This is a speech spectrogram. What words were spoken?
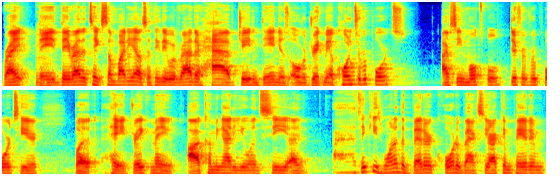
right? They they rather take somebody else. I think they would rather have Jayden Daniels over Drake Maye, according to reports. I've seen multiple different reports here, but hey, Drake Maye uh, coming out of UNC, I I think he's one of the better quarterbacks here. I compared him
